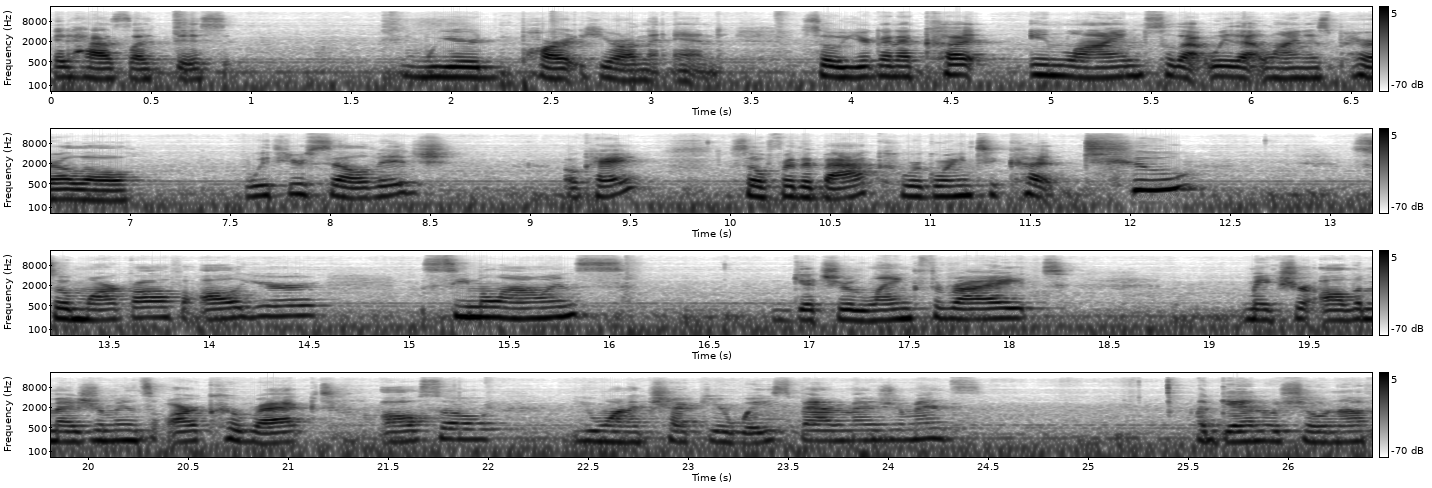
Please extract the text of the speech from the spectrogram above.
It has like this weird part here on the end. So you're gonna cut in line so that way that line is parallel with your selvage, okay? So for the back, we're going to cut two. So mark off all your seam allowance, get your length right, make sure all the measurements are correct. Also, you want to check your waistband measurements. Again, with Sho Nuff,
